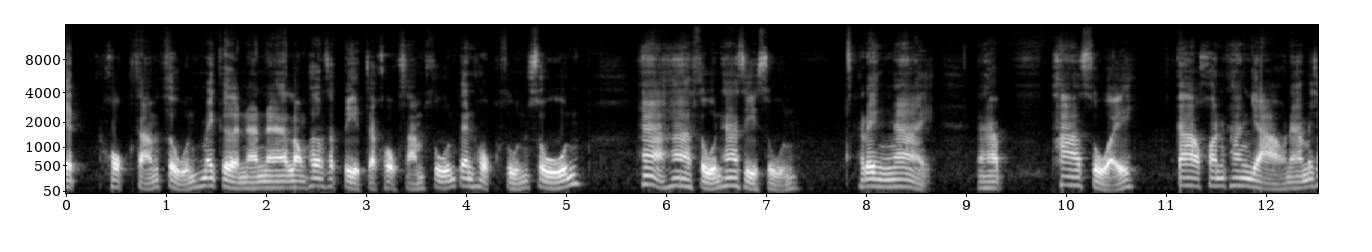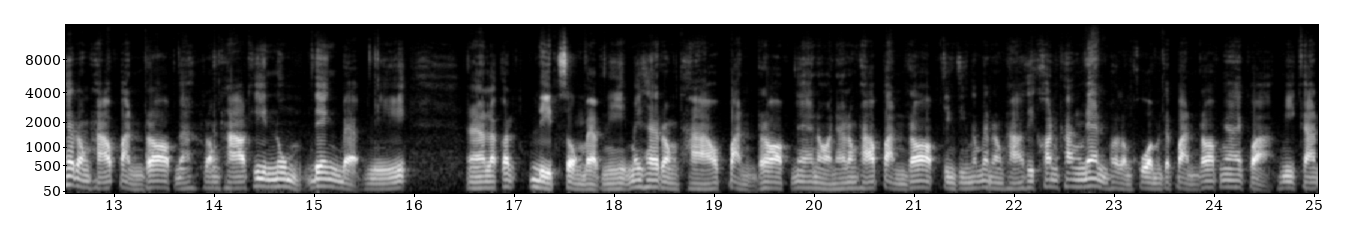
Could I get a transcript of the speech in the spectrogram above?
7 6 3 0 ไม่เกินนั้นนะลองเพิ่มสปีดจาก 6 3 0 เป็น 6 0 0 5 5 0 5 4 0 เร่งง่ายนะครับท่าสวยก้าวค่อนข้างยาวนะ ไม่ใช่รองเท้าปั่นรอบนะ รองเท้าที่นุ่มเด้งแบบนี้ นะแล้วก็ดีดส่งแบบนี้ไม่ใช่รองเท้าปั่นรอบแน่นอนนะรองเท้าปั่นรอบจริง ๆ ต้องเป็นรองเท้าที่ค่อนข้างแน่น พอสมควรมันจะปั่นรอบง่ายกว่า มีการ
